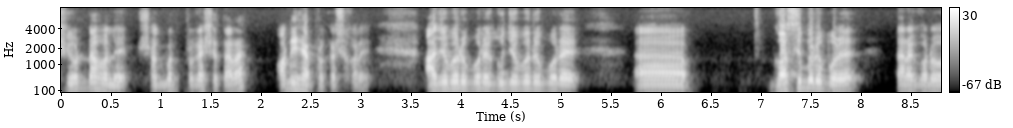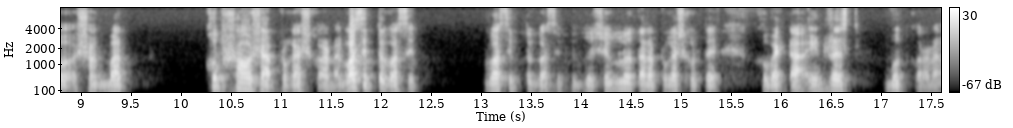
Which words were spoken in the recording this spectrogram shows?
শিওর না হলে সংবাদ প্রকাশে তারা অনীহা প্রকাশ করে। আজবের উপরে, গুজবের উপরে গসিপের উপরে তারা কোনো সংবাদ খুব সহসা প্রকাশ করে না। গসিপ তো গসিপ। গসিপ তো গসিপ, কিন্তু সেগুলো তারা প্রকাশ করতে খুব একটা ইন্টারেস্ট বোধ করে না।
